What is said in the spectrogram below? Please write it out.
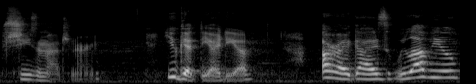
She's imaginary. You get the idea. Alright, guys, we love you.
